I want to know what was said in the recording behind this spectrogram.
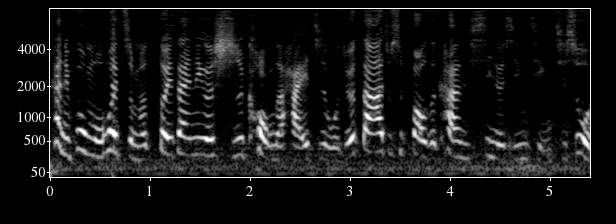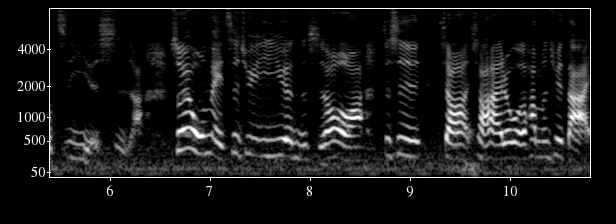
看你父母会怎么对待那个失控的孩子。我觉得大家就是抱着看戏的心情，其实我自己也是啊。所以我每次去医院的时候啊，就是小小孩如果他们去打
